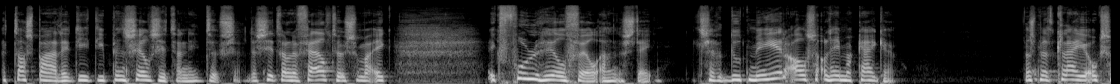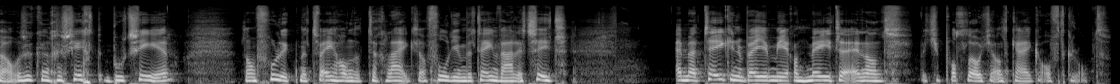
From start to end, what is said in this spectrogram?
het tastbare, die, die penseel zit er niet tussen. Er zit wel een vuil tussen, maar ik, ik voel heel veel aan de steen. Het doet meer als alleen maar kijken. Dat is met kleien ook zo. Als ik een gezicht boetseer, dan voel ik met twee handen tegelijk. Dan voel je meteen waar het zit. En met tekenen ben je meer aan het meten en aan het, met je potloodje aan het kijken of het klopt.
